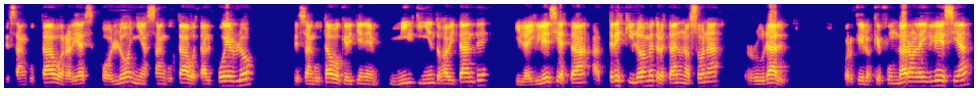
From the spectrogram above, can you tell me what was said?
de San Gustavo, en realidad es Colonia San Gustavo, está el pueblo de San Gustavo que hoy tiene 1.500 habitantes y la iglesia está a 3 kilómetros, está en una zona rural, porque los que fundaron la iglesia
